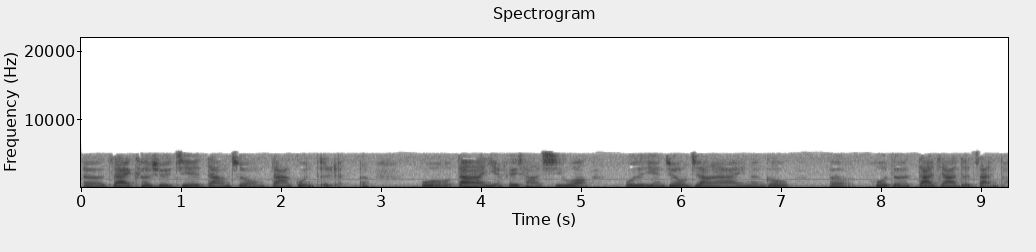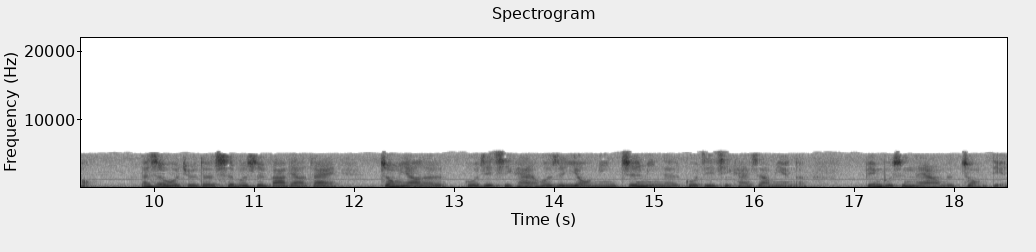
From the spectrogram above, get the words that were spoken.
呃，在科学界当中打滚的人呢，我当然也非常希望我的研究将来能够呃获得大家的赞同。但是我觉得是不是发表在重要的国际期刊或是有名知名的国际期刊上面呢，并不是那样的重点。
